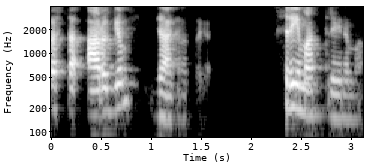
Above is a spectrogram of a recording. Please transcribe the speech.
కాస్త ఆరోగ్యం జాగ్రత్తగా. శ్రీమాత్రేనమా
